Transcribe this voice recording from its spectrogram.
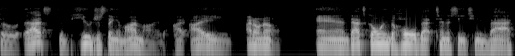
the that's the hugest thing in my mind. I I I don't know, and that's going to hold that Tennessee team back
